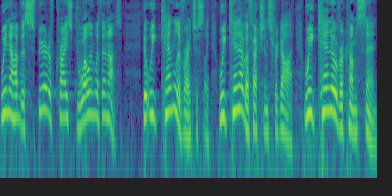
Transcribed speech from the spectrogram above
we now have the Spirit of Christ dwelling within us. That we can live righteously. We can have affections for God. We can overcome sin.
